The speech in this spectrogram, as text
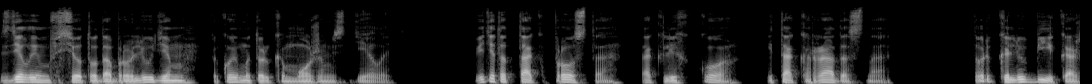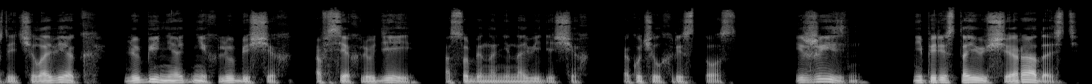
сделаем все то добро людям, какое мы только можем сделать. Ведь это так просто, так легко и так радостно. Только люби каждый человек, люби не одних любящих, а всех людей, особенно ненавидящих, как учил Христос. И жизнь, неперестающая радость,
